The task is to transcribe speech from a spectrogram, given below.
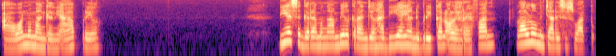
Awan memanggilnya April. Dia segera mengambil keranjang hadiah yang diberikan oleh Revan, lalu mencari sesuatu.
